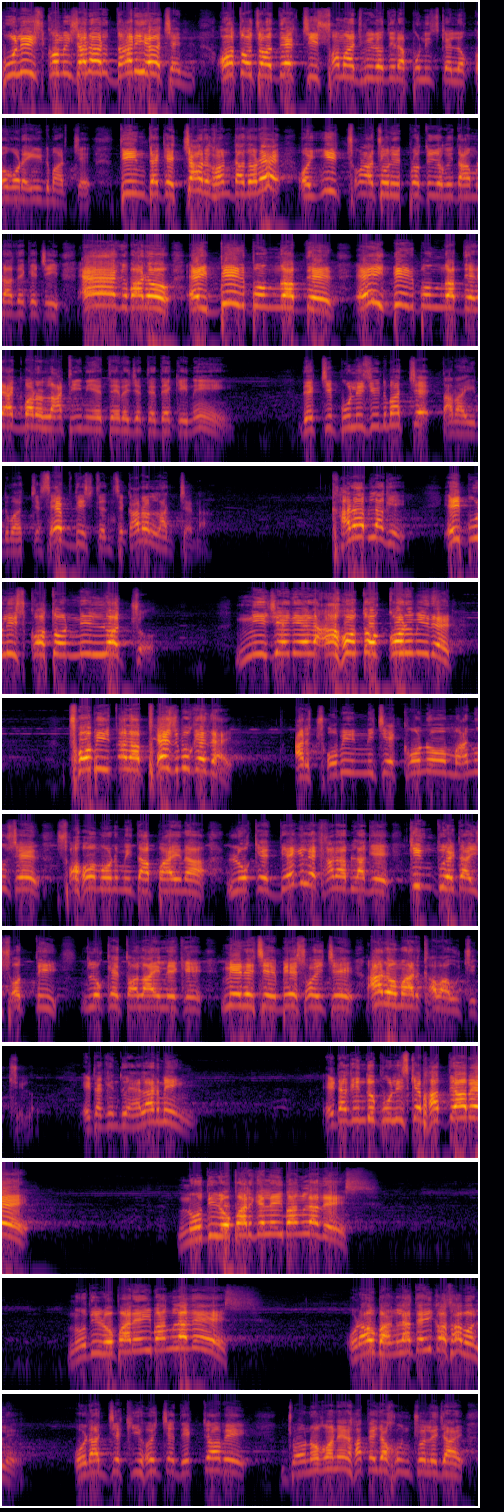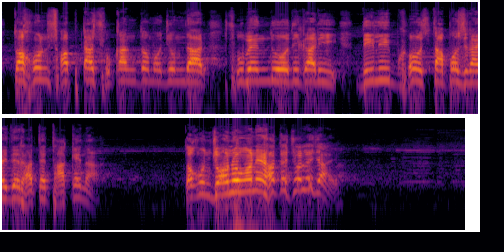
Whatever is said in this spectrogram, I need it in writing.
পুলিশ কমিশনার দাঁড়িয়ে আছেন, অথচ দেখছি সমাজ বিরোধীরা পুলিশকে লক্ষ্য করে ইট মারছে। তিন থেকে চার ঘণ্টা ধরে ওই ইট ছোড়াছড়ির প্রতিযোগিতা আমরা দেখেছি। একবারও এই বীর পুঙ্গবদের এই বীর পুঙ্গবদের একবারও লাঠি নিয়ে তেরে যেতে দেখিনি। দেখছি পুলিশ ইট মারছে, তারা ইট মারছে। সেফ ডিস্টেন্সে কারণ লাগছে না। খারাপ লাগে। এই পুলিশ কত নির্লজ্জ। নিজেদের আহত কর্মীদের ছবি তারা ফেসবুকে দেয়। আর ছবির নিচে কোনো মানুষের সহমর্মিতা পায় না। লোকে দেখলে খারাপ লাগে, কিন্তু এটাই সত্যি। লোকে তলায় লেখে, মেরেছে, বেশ হয়েছে, আরও মার খাওয়া উচিত ছিল। এটা কিন্তু অ্যালার্মিং এটা কিন্তু পুলিশকে ভাবতে হবে। নদীর ওপার গেলেই বাংলাদেশ। নদীর ওপারেই বাংলাদেশ। ওরাও বাংলাতেই কথা বলে। ও রাজ্যে কি হয়েছে দেখতে হবে। জনগণের হাতে যখন চলে যায়, তখন সবটা সুকান্ত মজুমদার, শুভেন্দু অধিকারী, দিলীপ ঘোষ, তাপস রায়দের হাতে থাকে না। তখন জনগণের হাতে চলে যায়।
